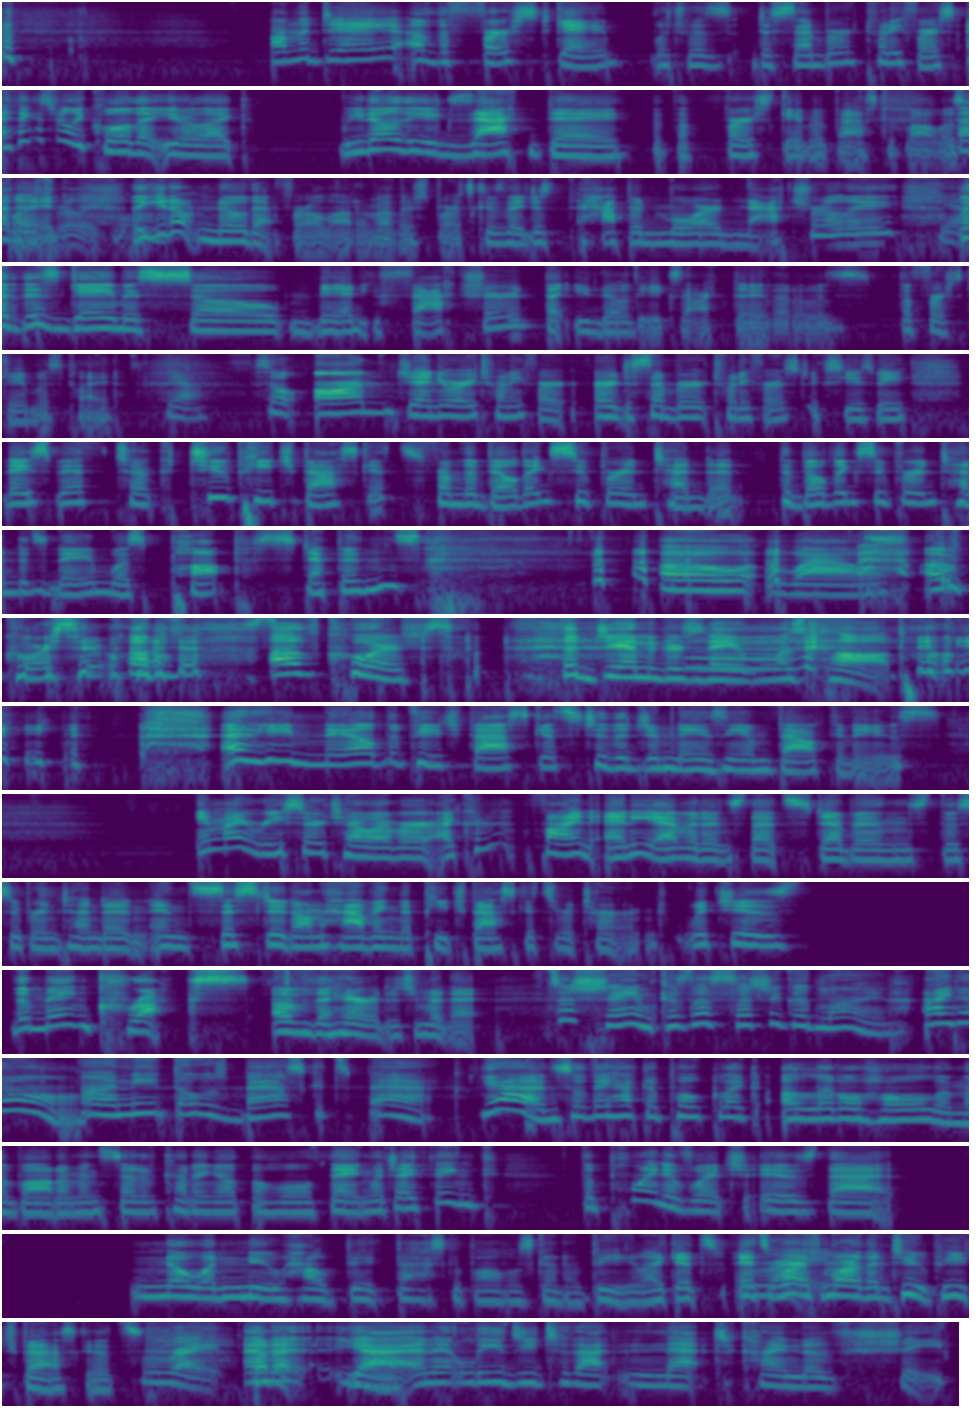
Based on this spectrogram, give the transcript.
On the day of the first game, which was December 21st, I think it's really cool that you're like, we know the exact day that the first game of basketball was That is played. really cool. Like you don't know that for a lot of other sports because they just happen more naturally. Yeah. But this game is so manufactured that you know the exact day that it was the first game was played. Yeah. So on January 21st, or December 21st, excuse me, Naismith took two peach baskets from the building superintendent. The building superintendent's name was Pop Stebbins. Oh wow. of course it was. of course. The janitor's name was Pop. and he nailed the peach baskets to the gymnasium balconies. In my research, however, I couldn't find any evidence that Stebbins, the superintendent, insisted on having the peach baskets returned, which is the main crux of the Heritage Minute. It's a shame because that's such a good line. I know. I need those baskets back. Yeah, and so they have to poke like a little hole in the bottom instead of cutting out the whole thing, which I think the point of which is that no one knew how big basketball was going to be. Like it's it's worth more than two peach baskets. Right. But And I- it, yeah, yeah. and it leads you to that net kind of shape.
